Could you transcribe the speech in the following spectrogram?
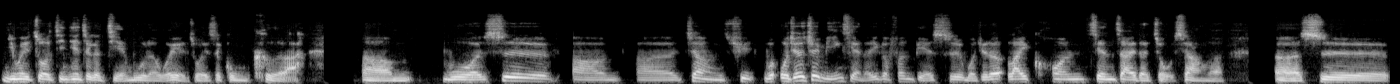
因为做今天这个节目呢，我也做一些功课啦。嗯。我是呃呃这样去，我我觉得最明显的一个分别是，我觉得 Litecoin 现在的走向呢，呃是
